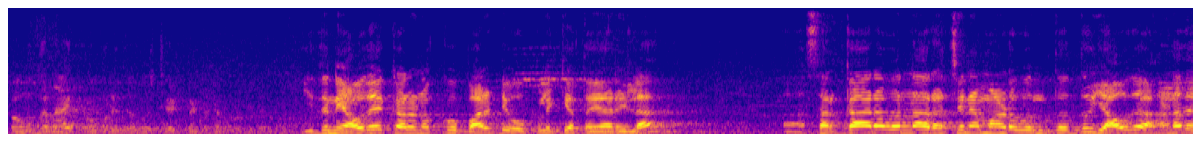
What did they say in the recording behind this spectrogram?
ಪ್ರಮುಖ ನಾಯಕರೊಬ್ಬರು ಇದನ್ನು ಸ್ಟೇಟ್ಮೆಂಟನ್ನು ಕೊಟ್ಟಿದ್ದಾರೆ. ಇದನ್ನು ಯಾವುದೇ ಕಾರಣಕ್ಕೂ ಪಾರ್ಟಿ ಒಪ್ಪಲಿಕ್ಕೆ ತಯಾರಿಲ್ಲ. ಸರ್ಕಾರವನ್ನು ರಚನೆ ಮಾಡುವಂಥದ್ದು ಯಾವುದೇ ಹಣದ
